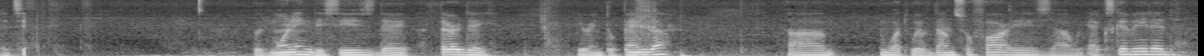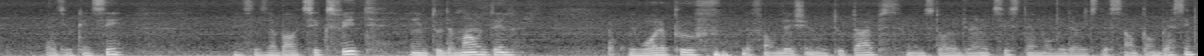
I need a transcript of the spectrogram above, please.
That's it. Good morning. This is the third day here in Topanga. Um, what we've done so far is uh, we excavated, as you can see. This is about six feet into the mountain. We waterproof the foundation with two types. We install a drainage system. Over there, it's the pump basin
